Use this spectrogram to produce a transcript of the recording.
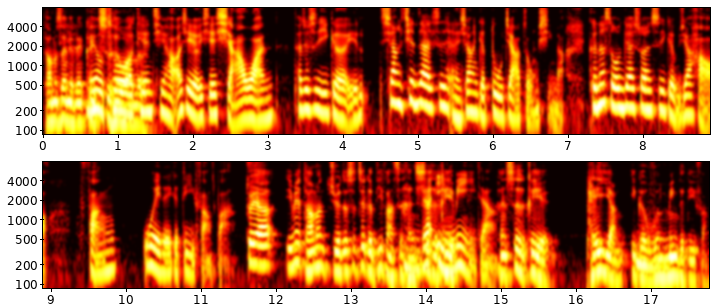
他们在那边可以吃喝玩乐，没错，天气好，而且有一些峡湾。它就是一个也像现在是很像一个度假中心啦，可那时候应该算是一个比较好防卫的一个地方吧？对啊，因为他们觉得是这个地方是很适合隐秘这样，很适合可以培养一个文明的地方。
